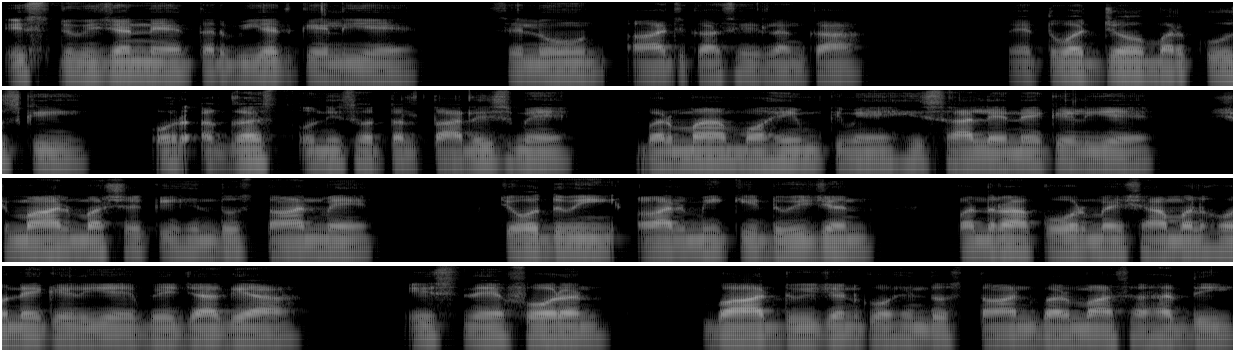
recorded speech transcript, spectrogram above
اس ڈویژن نے تربیت کے لیے سیلون آج کا سری لنکا میں توجہ مرکوز کی اور اگست انیس سو تینتالیس میں برما مہم میں حصہ لینے کے لیے شمال مشرقی ہندوستان میں چودھویں آرمی کی ڈویژن پندرہ کور میں شامل ہونے کے لیے بھیجا گیا۔ اس نے فوراً بعد ڈویژن کو ہندوستان برما سرحدی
